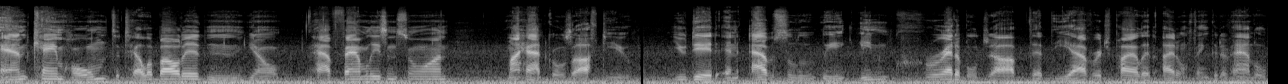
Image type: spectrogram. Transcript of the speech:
and came home to tell about it and, you know, have families and so on, my hat goes off to you. You did an absolutely incredible job that the average pilot I don't think could have handled.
